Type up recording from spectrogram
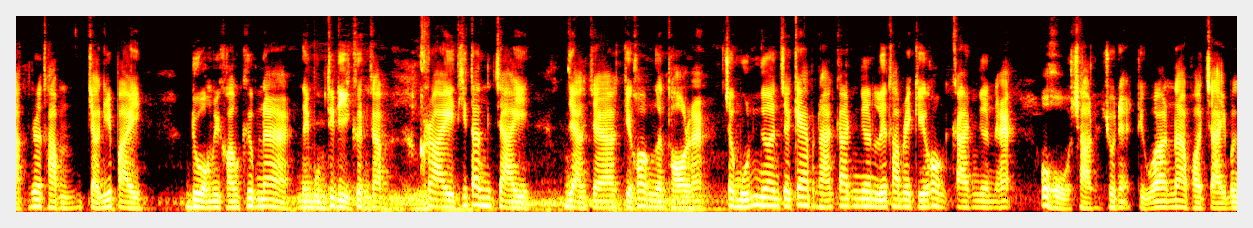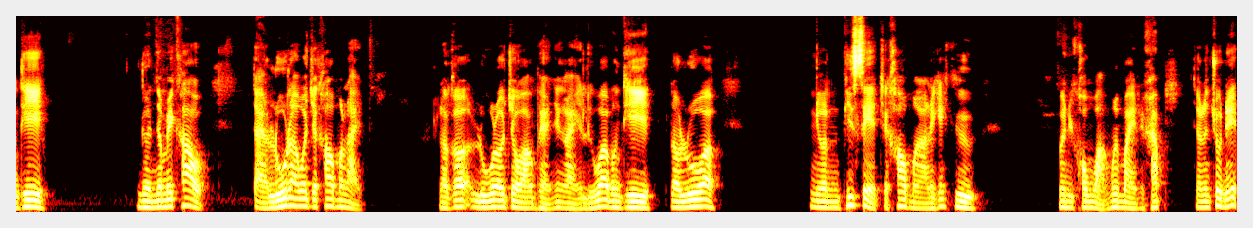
ลักๆที่เราทำจากนี้ไปดวงมีความคืบหน้าในมุมที่ดีขึ้นครับ ใครที่ตั้งใจอยากจะเกี่ยวข้องกับเงินทองนะฮะจะหมุนเงินจะแก้ปัญหาการเงิน หรือทำอะไรเกี่ยวข้องกับการเงินนะฮะโอ้โห ชาวชุดเนี่ยถือว่าน่าพอใจบางที่เงินยังไม่เข้า แต่รู้แล้วว่าจะเข้าเมื่อไหร่ แล้วก็รู้เราจะวางแผนยังไง หรือว่าบางทีเรารู้ว่า เงินพิเศษจะเข้ามาอะไรก็คือ มันมีความหวังใหม่ๆนะครับฉะนั้นช่วงนี้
